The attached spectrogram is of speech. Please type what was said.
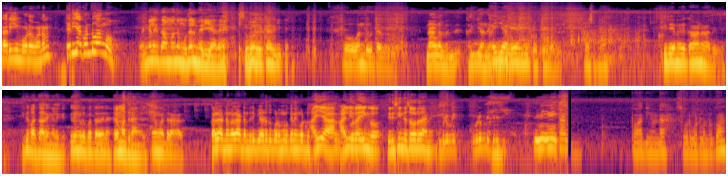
கறியும் போட வேணும். சரியா கொண்டு வாங்கோ. எங்களுக்கு தான் வந்து முதல் மரியாதை. சோறு கறி. வந்து விட்டது. நாங்கள் வந்து கையால் கையாலே அள்ளி கொட்டுங்கள் இது எனக்கு காணாது. இது பத்தாது எங்களுக்கு. இது எங்களுக்கு பார்த்தாதுண்ணே ஏமாத்துறாங்க. ஏமாத்துறாங்க. கல்லாட்டம் கல்லாட்டம். திருப்பி எடுத்து போட முழுக்க கொட்டு. ஐயா அள்ளி வைங்கோ. திருச்சி இந்த சோறு தானே? இப்படி இப்படி இப்படி இப்படி திருச்சி இனி இனி காண் பார்த்தீங்கன்னா சோறு போட்டு கொண்டிருக்கோம்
